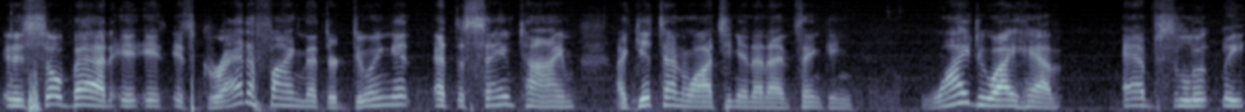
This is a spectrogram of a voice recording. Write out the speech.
It is so bad. It, it, it's gratifying that they're doing it. At the same time, I get done watching it and I'm thinking, why do I have absolutely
